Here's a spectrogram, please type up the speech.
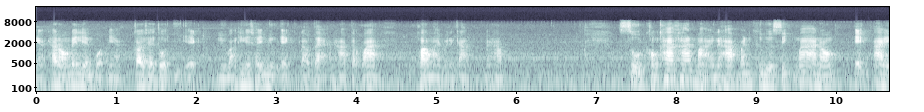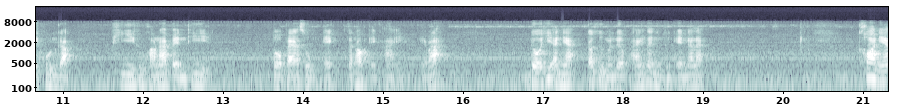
เงี้ยถ้าน้องได้เรียนบทเนี้ยก็ใช้ตัว e x หรือบางที่ก็ใช้ mu x แล้วแต่นะครับ แต่ว่าความหมายเหมือนกันนะครับสูตรของค่าคาดหมายนะครับ มันคือซิกมาน้อง xi คูณกับ p คือความน่าเป็นที่ตัวแปรสุ่ม x จะเท่า xi เห็นปะโดยที่อันเนี้ยก็คือเหมือนเดิม i ตั้งแต่1ถึง n นั่นแหละ ข้อนี้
